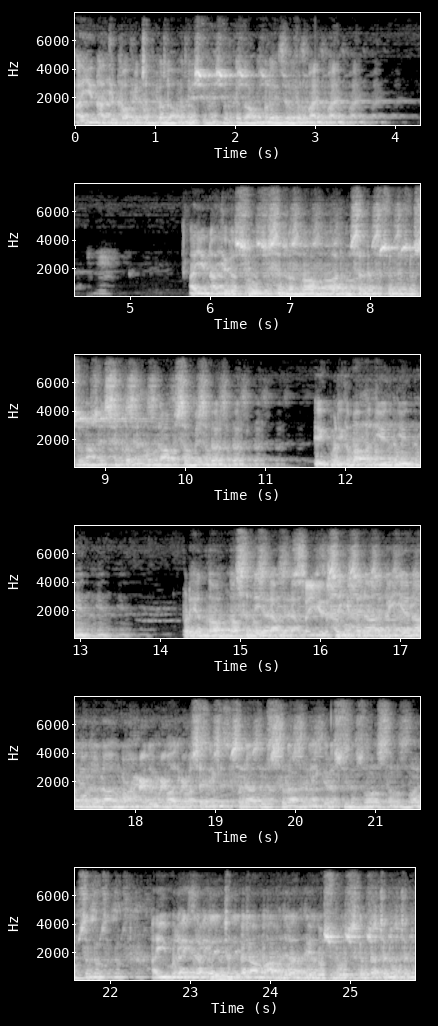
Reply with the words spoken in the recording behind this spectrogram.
آئیے نعت پاک چند کلام پیش مشر کلام ملاحظہ فرمائے۔ آئیے نعت رسول صلی اللہ علیہ وسلم سننے رسول آنے سے قبل ہم آپ سمجھ کر ایک مرتبہ حدیث پڑھے اللہ صلی اللہ سیدنا، نبینا، مولانا محمد وآلہ وسلم صلاة والسلام علیہ رسول اللہ صلی اللہ علیہ وسلم۔ آئیے ملاحظہ کریں، چند کلام آپ حضرات کے گوش گوش کرتا چلو چلو۔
